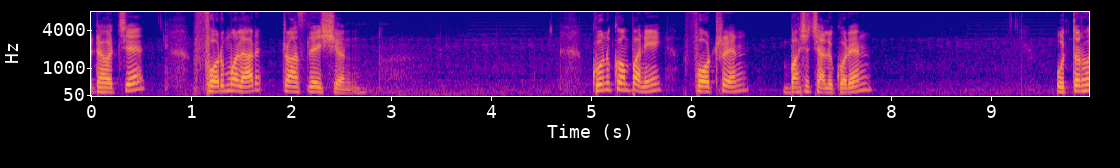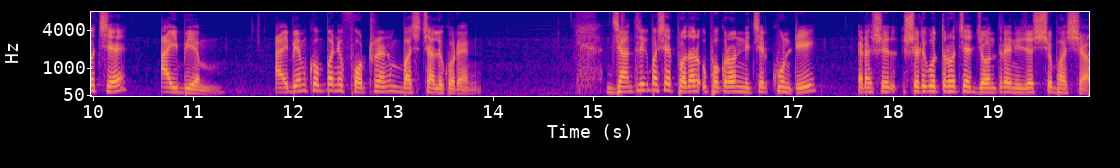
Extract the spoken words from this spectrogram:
এটা হচ্ছে ফর্মুলার ট্রান্সলেশন। কোন কোম্পানি ফরট্রেন ভাষা চালু করেন? উত্তর হচ্ছে আইবিএম আইবিএম কোম্পানি ফরট্রেন বাস চালু করেন। যান্ত্রিক ভাষার প্রধান উপকরণ নিচের কোনটি? এটা সঠিক উত্তর হচ্ছে যন্ত্রের নিজস্ব ভাষা।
